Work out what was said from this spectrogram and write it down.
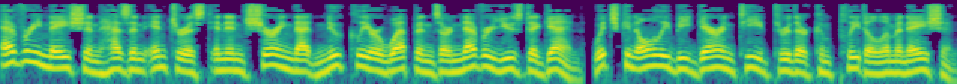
Every nation has an interest in ensuring that nuclear weapons are never used again, which can only be guaranteed through their complete elimination.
